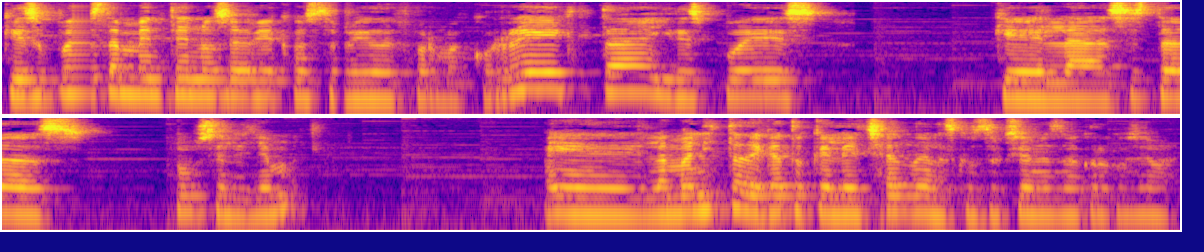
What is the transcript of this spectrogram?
Que supuestamente no se había construido de forma correcta y después que las estas, ¿cómo se le llama? Eh, la manita de gato que le echan a las construcciones, no creo que se llama.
